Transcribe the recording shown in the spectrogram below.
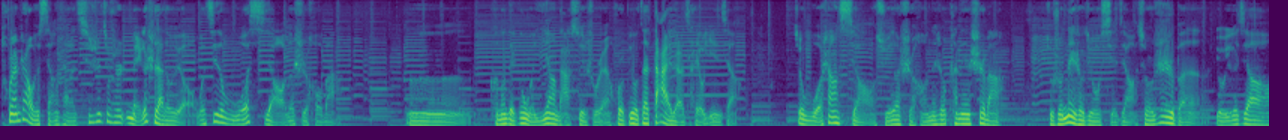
突然这儿我就想起来了，其实就是每个时代都有。我记得我小的时候吧，嗯，可能得跟我一样大岁数人，或者比我再大一点才有印象。就我上小学的时候，那时候看电视吧，就说那时候就有邪教，就是日本有一个叫，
